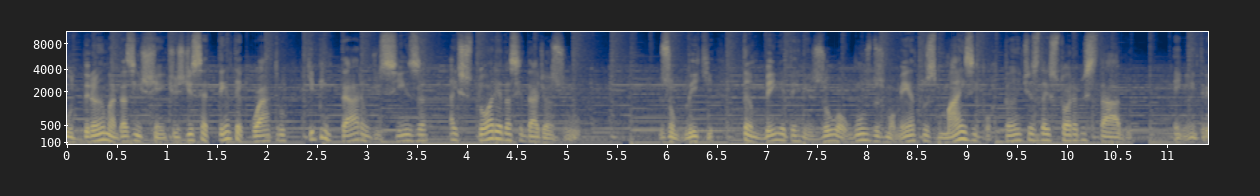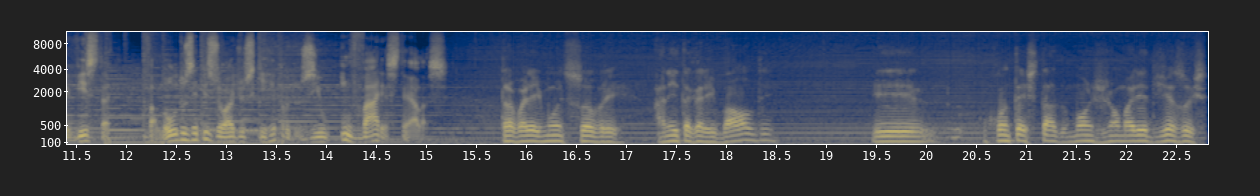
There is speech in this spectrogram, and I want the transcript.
o drama das enchentes de 74 que pintaram de cinza a história da Cidade Azul. Zumblick também eternizou alguns dos momentos mais importantes da história do Estado. Em entrevista, falou dos episódios que reproduziu em várias telas. Trabalhei muito sobre Anita Garibaldi e o contestado monge João Maria de Jesus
